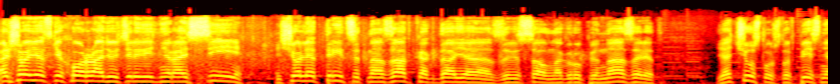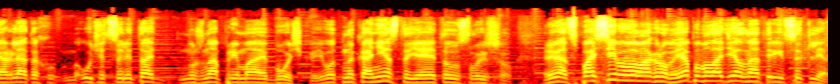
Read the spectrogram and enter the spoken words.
Большой детский хор радио и телевидения России. Еще лет 30 назад, когда я зависал на группе «Назарет», я чувствовал, что в песне «Орлятах учатся летать» нужна прямая бочка. И вот наконец-то я это услышал. Ребят, спасибо вам огромное. Я помолодел на 30 лет.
